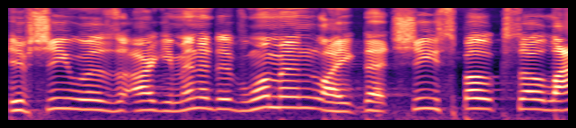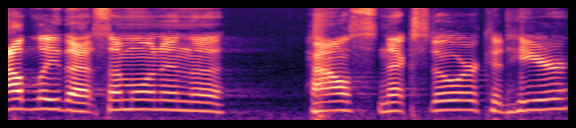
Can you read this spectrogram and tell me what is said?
if she was an argumentative woman, like that she spoke so loudly that someone in the house next door could hear,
